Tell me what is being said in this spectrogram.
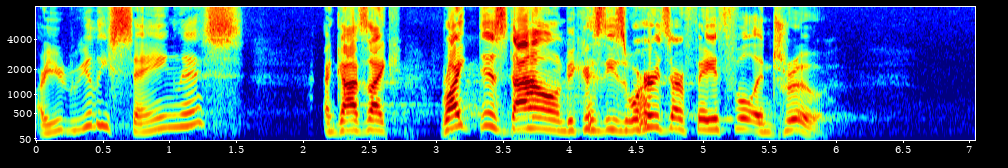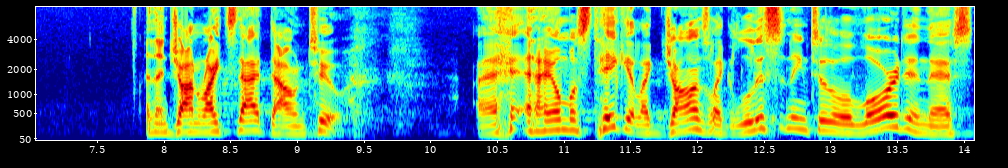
are you really saying this? And God's like, write this down because these words are faithful and true. And then John writes that down too. And I almost take it like John's like listening to the Lord in this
